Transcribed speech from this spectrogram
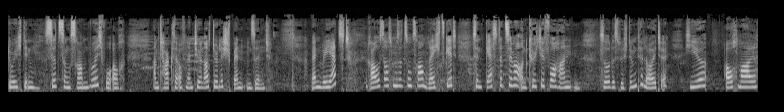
durch den Sitzungsraum durch, wo auch am Tag der offenen Tür natürlich Spenden sind. Wenn wir jetzt raus aus dem Sitzungsraum rechts geht, sind Gästezimmer und Küche vorhanden, so dass bestimmte Leute hier auch mal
